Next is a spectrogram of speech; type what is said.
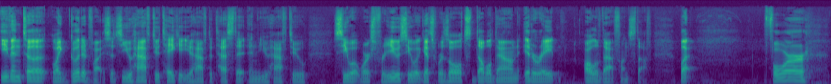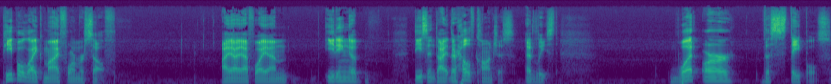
even to like good advice it's you have to take it you have to test it and you have to see what works for you see what gets results double down iterate all of that fun stuff. But for people like my former self iifym eating a decent diet they're health conscious at least. What are the staples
